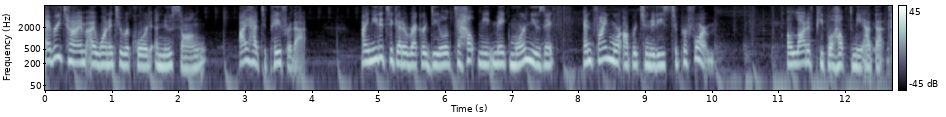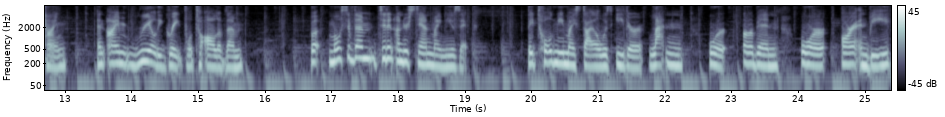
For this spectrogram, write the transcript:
Every time I wanted to record a new song, I had to pay for that. I needed to get a record deal to help me make more music and find more opportunities to perform. A lot of people helped me at that time, and I'm really grateful to all of them. But most of them didn't understand my music. They told me my style was either Latin or urban or R&B,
